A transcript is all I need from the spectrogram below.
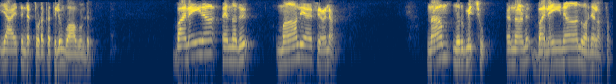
ഈ ആയത്തിന്റെ തുടക്കത്തിലും വാവുണ്ട്. ബനൈന എന്നത് മാലിയായ ഫിഴലാണ് നാം നിർമ്മിച്ചു എന്നാണ് ബനൈന എന്ന് പറഞ്ഞാൽ അർത്ഥം.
